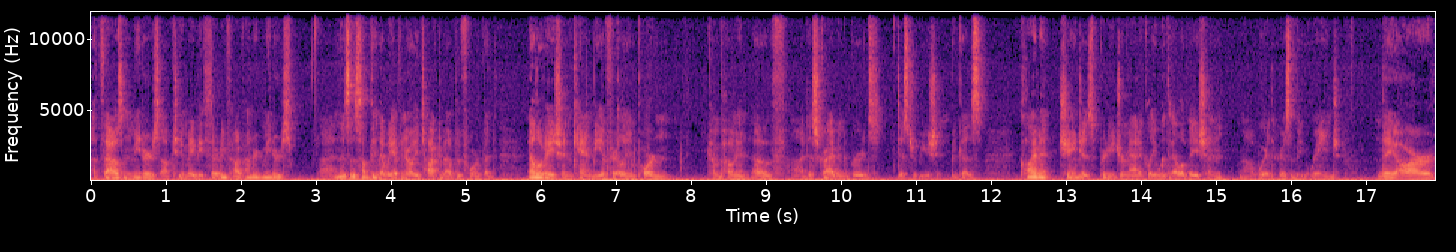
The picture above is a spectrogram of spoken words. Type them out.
a thousand meters up to maybe 3,500 meters. Uh, and this is something that we haven't really talked about before, but elevation can be a fairly important component of uh, describing a bird's distribution because climate changes pretty dramatically with elevation uh, where there is a big range. They are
